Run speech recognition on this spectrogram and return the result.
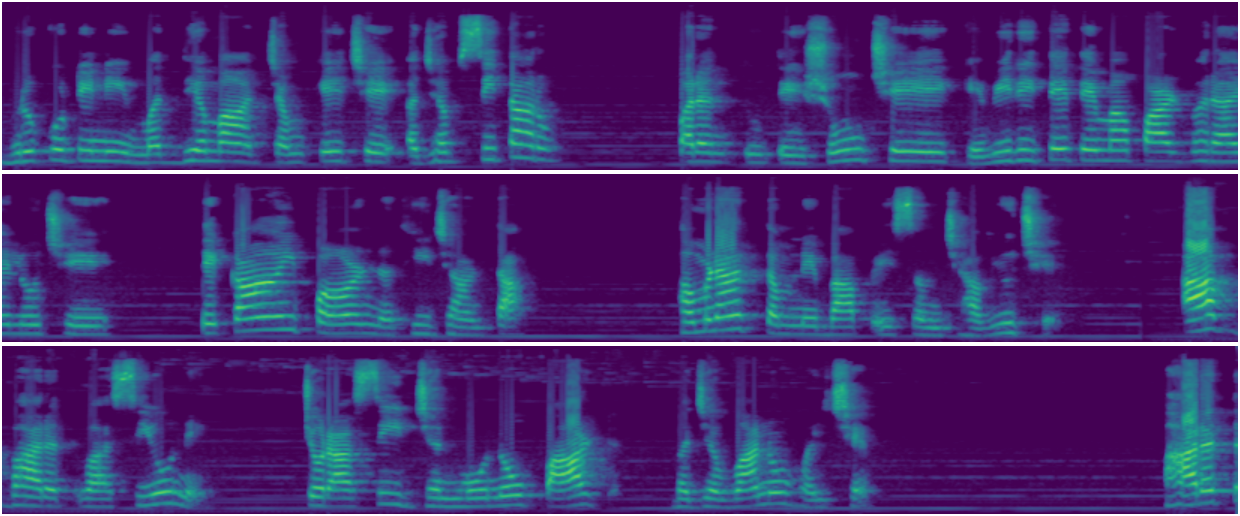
ભ્રુકુટીની મધ્યમાં ચમકે છે અજબ સિતારો. પરંતુ તે શું છે? કેવી રીતે તેમાં પાઠ ભરાયેલો છે? તે કાંઈ પણ નથી જાણતા. હમણાં તમને બાપે સમજાવ્યું છે. આ ભારતવાસીઓને ચોરાસી જન્મોનો પાઠ ભજવવાનો હોય છે. ભારત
